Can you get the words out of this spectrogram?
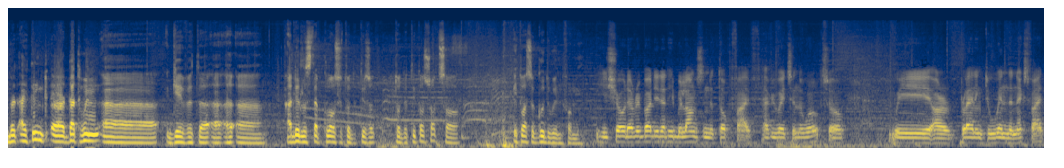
But I think uh, that win uh, gave it a, a, a, a little step closer to the title, to the title shot. So it was a good win for me. He showed everybody that he belongs in the top five heavyweights in the world. So we are planning to win the next fight,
